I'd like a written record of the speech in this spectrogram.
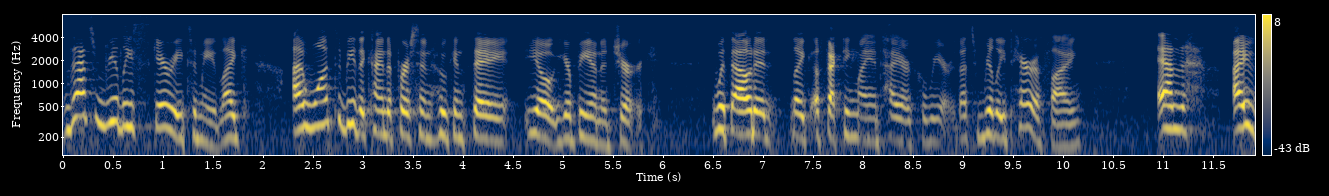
that's really scary to me. Like, I want to be the kind of person who can say, yo, you're being a jerk, without it like affecting my entire career. That's really terrifying. And I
